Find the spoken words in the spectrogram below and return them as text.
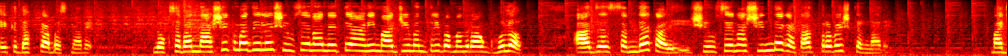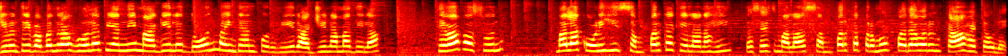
एक धक्का बसणार आहे. लोकसभा नाशिकमधील शिवसेना नेते आणि माजी मंत्री बबनराव घोलप आज संध्याकाळी शिवसेना शिंदे गटात प्रवेश करणार आहे माजी मंत्री बबनराव घोलप यांनी मागील दोन महिन्यांपूर्वी राजीनामा दिला. तेव्हापासून मला कोणीही संपर्क केला नाही तसेच मला संपर्क प्रमुख पदावरून का हटवले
